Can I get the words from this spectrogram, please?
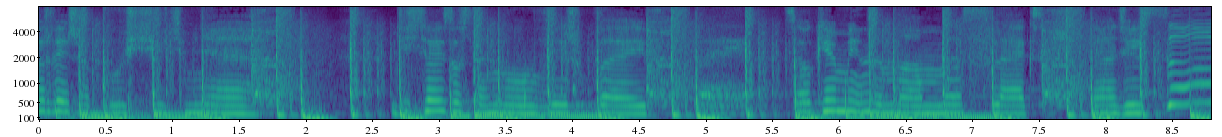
Chociaż wiesz, jak puścić mnie. Dzisiaj zostań, mówisz, babe. Całkiem inny mamy flex. Ja dziś solo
